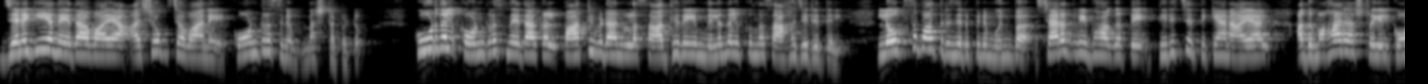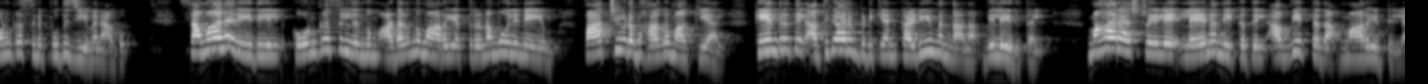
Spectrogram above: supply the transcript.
ജനകീയ നേതാവായ അശോക് ചവാനെ കോൺഗ്രസിനും നഷ്ടപ്പെട്ടു. കൂടുതൽ കോൺഗ്രസ് നേതാക്കൾ പാർട്ടി വിടാനുള്ള സാധ്യതയും നിലനിൽക്കുന്ന സാഹചര്യത്തിൽ ലോക്സഭാ തിരഞ്ഞെടുപ്പിന് മുൻപ് ശരത് വിഭാഗത്തെ തിരിച്ചെത്തിക്കാനായാൽ അത് മഹാരാഷ്ട്രയിൽ കോൺഗ്രസിന് പുതുജീവനാകും. സമാന രീതിയിൽ കോൺഗ്രസിൽ നിന്നും അടർന്നു മാറിയ തൃണമൂലിനെയും പാർട്ടിയുടെ ഭാഗമാക്കിയാൽ കേന്ദ്രത്തിൽ അധികാരം പിടിക്കാൻ കഴിയുമെന്നാണ് വിലയിരുത്തൽ. മഹാരാഷ്ട്രയിലെ ലയന നീക്കത്തിൽ അവ്യക്തത മാറിയിട്ടില്ല.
